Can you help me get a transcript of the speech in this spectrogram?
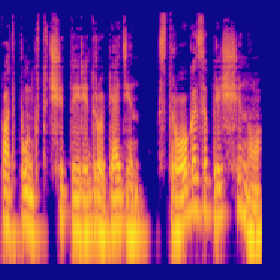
подпункт 4 дробь 1, строго запрещено.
